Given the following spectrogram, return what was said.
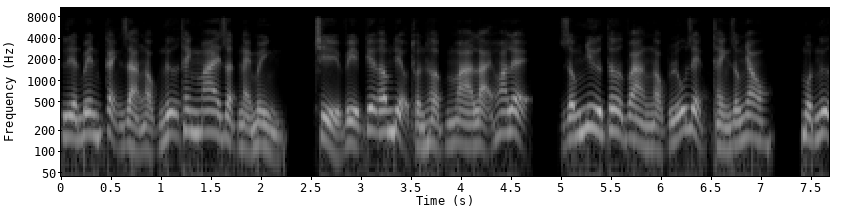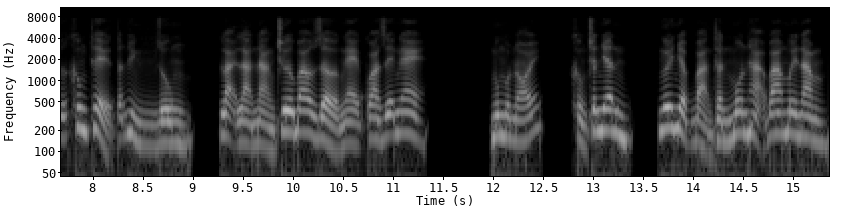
liền bên cạnh giả ngọc nữ thanh mai giật nảy mình, chỉ vì kia âm điệu thuần hợp mà lại hoa lệ, giống như tơ vàng ngọc lũ dệt thành giống nhau, một ngữ không thể tận hình dung, lại là nàng chưa bao giờ nghe qua dễ nghe. Mùng một nói, khổng chân nhân, ngươi nhập bản thần môn hạ 30 năm,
